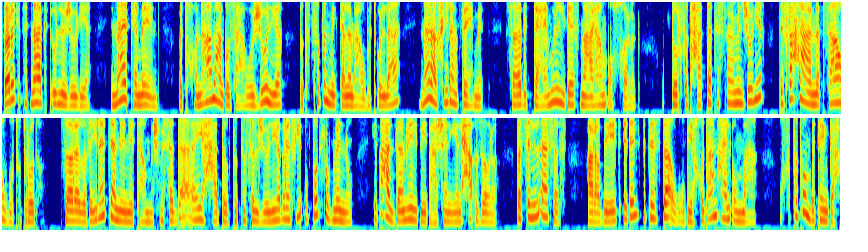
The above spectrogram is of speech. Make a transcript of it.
لدرجة إنها بتقول لجوليا إنها كمان بتخونها مع جوزها وجوليا بتتصدم من كلامها وبتقول لها إنها أخيرا فهمت سبب التعامل الجاف معاها مؤخرا. وبترفض حتى تسمع من جوليا دفاعها عن نفسها وبتطردها. زارا الغيرة جننتها ومش مصدقة أي حد وبتتصل جوليا برفيق وبتطلب منه يبعت زمري البيت عشان يلحق زارا بس للأسف عربية إدل بتسبقه وبياخدها مع لأمها وخطتهم بتنجح.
